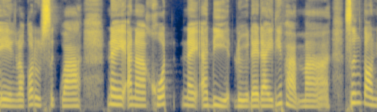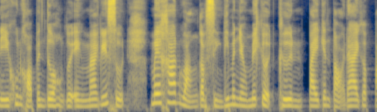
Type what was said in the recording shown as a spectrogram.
เองเราก็รู้สึกว่าในอนาคตในอดีตหรือใด ๆ ที่ผ่านมา ซึ่งตอนนี้คุณขอเป็นตัวของตัวเองมากที่สุด ไม่คาดหวังกับสิ่งที่มันยังไม่เกิดขึ้น ไปกันต่อได้ก็ไป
